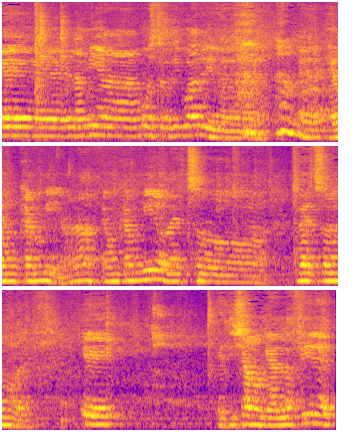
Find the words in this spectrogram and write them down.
Eh, la mia mostra di quadri è, è, è un cammino, no? È un cammino verso, verso l'amore. E, e diciamo che alla fine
